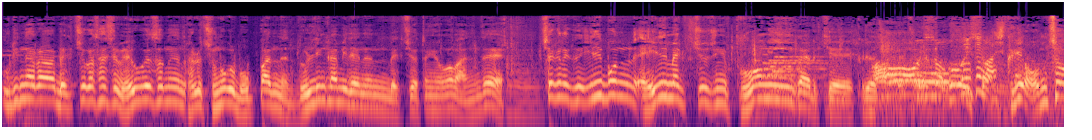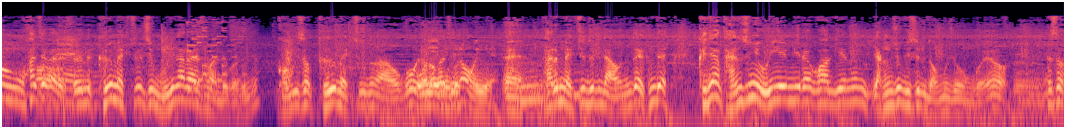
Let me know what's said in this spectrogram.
우리나라 맥주가 사실 외국에서는 별로 주목을 못 받는 놀림감이 되는 맥주였던 경우가 많은데 최근에 그 일본 에일 맥주 중에 부엉이가 이렇게 그려져 어, 있어요. 있어, 그거 있어. 그게 엄청 화제가 됐어요. 근데 그 맥주를 지금 우리나라에서 만들거든요. 거기서 그 맥주도 나오고 여러 가지 OEM 이구나, OEM. 네, 다른 맥주들이 나오는데 근데 그냥 단순히 OEM이라고 하기에는 양조 기술이 너무 좋은 거예요. 그래서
